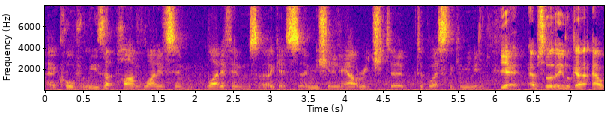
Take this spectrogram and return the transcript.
uh, corporately, is that part of Light FM? Light FM's, uh, I guess, uh, mission and outreach to, to bless the community. Yeah, absolutely. Look, our, our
